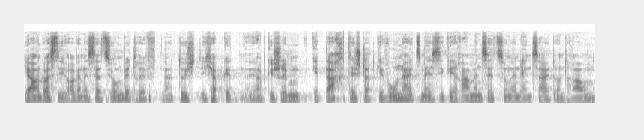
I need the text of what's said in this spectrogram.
Ja, und was die Organisation betrifft, ne, durch, ich habe ge, hab geschrieben, gedachte statt gewohnheitsmäßige Rahmensetzungen in Zeit und Raum,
